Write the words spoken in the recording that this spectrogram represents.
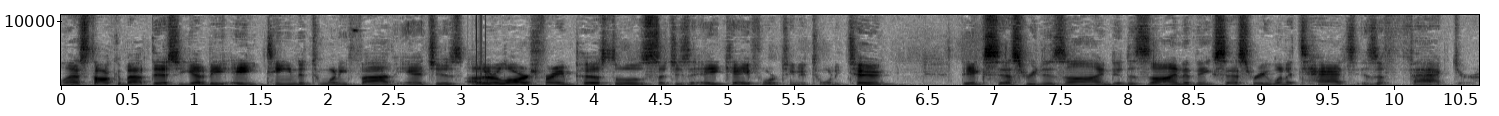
Let's talk about this. You got to be 18 to 25 inches. Other large frame pistols, such as AK 14 to 22. The accessory design. The design of the accessory when attached is a factor.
